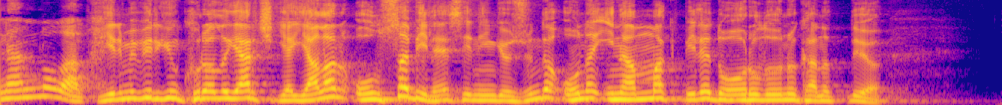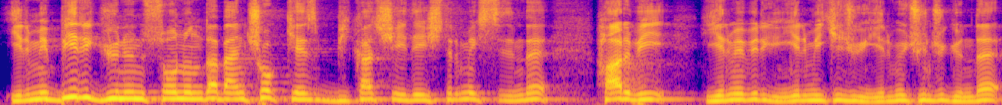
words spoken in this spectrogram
Önemli olan 21 gün kuralı gerçek ya yalan olsa bile senin gözünde ona inanmak bile doğruluğunu kanıtlıyor. 21 günün sonunda ben çok kez birkaç şey değiştirmek istediğimde harbi 21 gün, 22. gün, 23. günde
